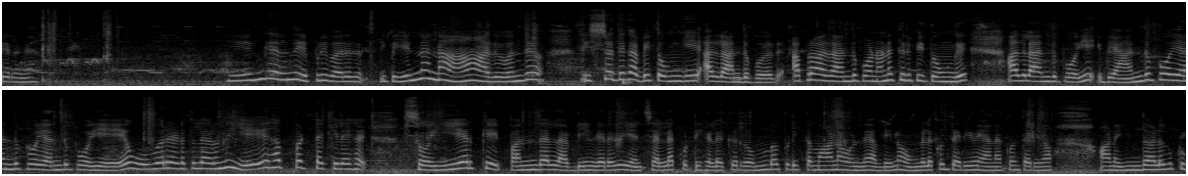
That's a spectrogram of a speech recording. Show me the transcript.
ஏறுங்க. எங்கேருந்து எப்படி வருது? இப்போ என்னென்னா அது வந்து இஷ்டத்துக்கு அப்படியே தொங்கி அதில் அந்து போகுது. அப்புறம் அது அந்து போனோன்னே திருப்பி தொங்கு அதில் அந்து போய் இப்படி அந்து போய் அந்து போய் அந்து போயே ஒவ்வொரு இடத்துல இருந்து ஏகப்பட்ட கிளைகள். ஸோ இயற்கை பந்தல் அப்படிங்கிறது என் செல்லக்குட்டிகளுக்கு ரொம்ப பிடித்தமான ஒன்று அப்படின்னு உங்களுக்கும் தெரியும் எனக்கும் தெரியும். ஆனால் இந்த அளவுக்கு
